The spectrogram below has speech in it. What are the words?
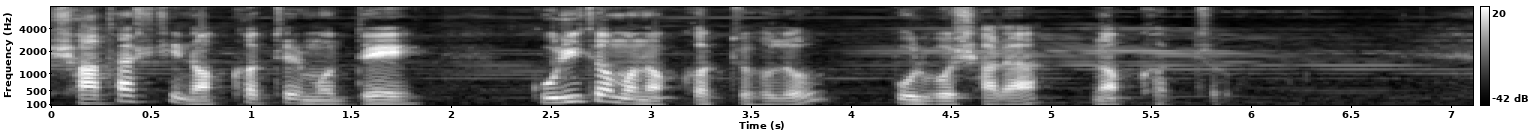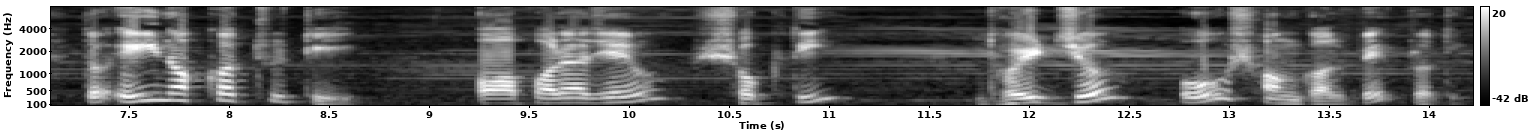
সাতাশটি নক্ষত্রের মধ্যে কুড়িতম নক্ষত্র হল পূর্বসারা নক্ষত্র। তো এই নক্ষত্রটি অপরাজেয় শক্তি ধৈর্য ও সংকল্পের প্রতীক।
